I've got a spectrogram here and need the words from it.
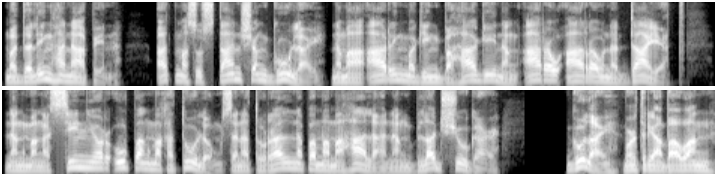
madaling hanapin at masustansyang gulay na maaaring maging bahagi ng araw-araw na diet ng mga senior upang makatulong sa natural na pamamahala ng blood sugar. Gulay, Mortria bawang.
